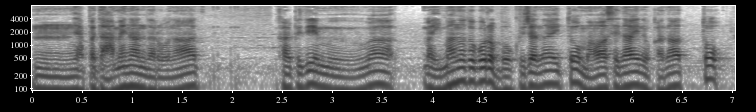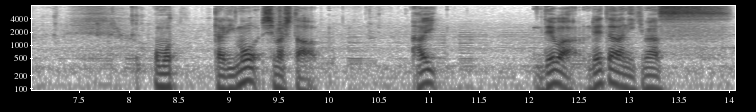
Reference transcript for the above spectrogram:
うんやっぱダメなんだろうな。カルペディエムは、まあ、今のところ僕じゃないと回せないのかなと思ったりもしました。はい。ではレターに行きます。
